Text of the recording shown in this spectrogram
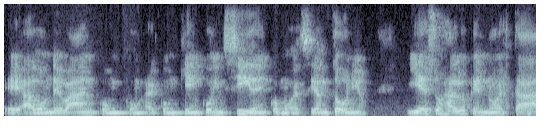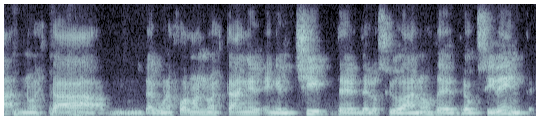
eh, a dónde van, con, con, eh, con, quién coinciden, como decía Antonio. Y eso es algo que no está, no está de alguna forma, no está en el, en el chip de, de los ciudadanos de, de Occidente.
